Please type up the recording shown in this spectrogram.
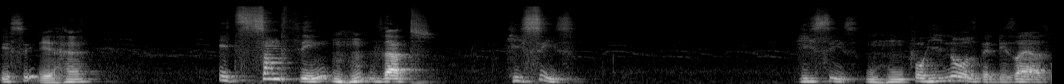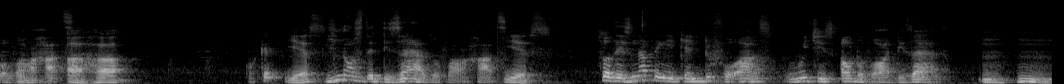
you see, Yeah. it's something Mhm. that he sees. He sees. Mm-hmm. For he knows the desires of our hearts. Uh-huh. okay? Yes. He knows the desires of our hearts. Yes. So there's nothing he can do for us which is out of our desires. Mm-hmm.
